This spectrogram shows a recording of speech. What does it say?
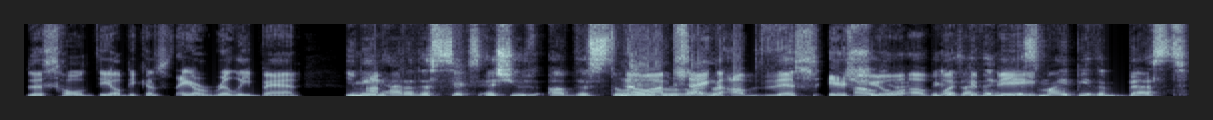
this whole deal because they are really bad. You mean I'm- out of the six issues of the story? No, I'm saying of this issue Okay, of because what I think be. this might be the best,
